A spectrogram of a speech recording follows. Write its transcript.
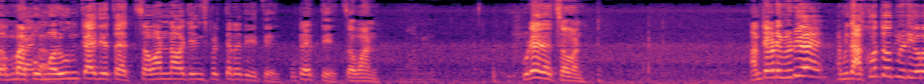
तंबाखू मळून काय देत आहेत चव्हाण नावाचे इन्स्पेक्टर आहेत कुठे आहेत ते? चव्हाण. कुठे आहेत चव्हाण? आमच्याकडे व्हिडिओ आहे. आम्ही दाखवतो व्हिडिओ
